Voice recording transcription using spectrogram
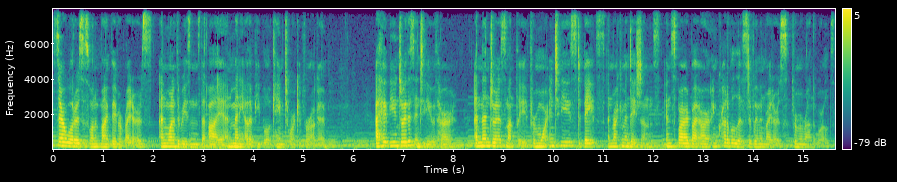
Sarah Waters is one of my favourite writers, and one of the reasons that I and many other people came to work at Virago. I hope you enjoy this interview with her, and then join us monthly for more interviews, debates, and recommendations inspired by our incredible list of women writers from around the world.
